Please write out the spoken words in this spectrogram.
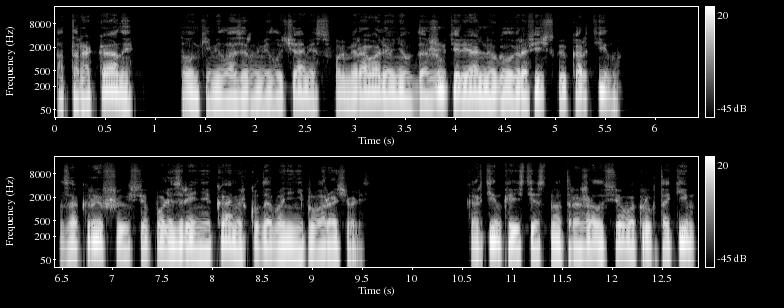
а тараканы тонкими лазерными лучами сформировали в нем до жути реальную голографическую картину, закрывшую все поле зрения камер, куда бы они ни поворачивались. Картинка, естественно, отражала все вокруг таким,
